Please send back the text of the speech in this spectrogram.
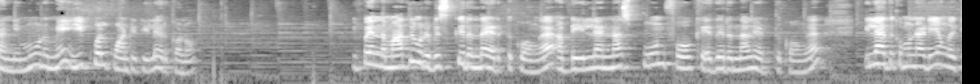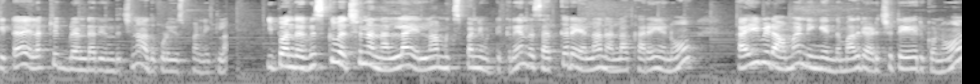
தண்ணி மூணுமே ஈக்குவல் குவான்டிட்டியில் இருக்கணும். இப்போ இந்த மாதிரி ஒரு விஸ்க் இருந்தால் எடுத்துக்கோங்க. அப்படி இல்லைன்னா ஸ்பூன் ஃபோக் எது இருந்தாலும் எடுத்துக்கோங்க. இல்லை அதுக்கு முன்னாடியே உங்ககிட்ட எலக்ட்ரிக் பிளெண்டர் இருந்துச்சுன்னா அது கூட யூஸ் பண்ணிக்கலாம். இப்போ அந்த விஸ்க் வச்சு நான் நல்லா எல்லாம் மிக்ஸ் பண்ணி விட்டுக்கிறேன். இந்த சர்க்கரை எல்லாம் நல்லா கரையணும். கைவிடாமல் நீங்கள் இந்த மாதிரி அடிச்சுட்டே இருக்கணும்.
